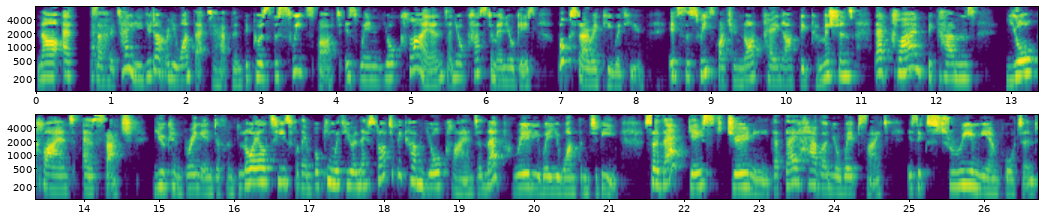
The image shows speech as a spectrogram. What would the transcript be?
Now, as a hotelier, you don't really want that to happen because the sweet spot is when your client and your customer and your guest books directly with you. It's the sweet spot. You're not paying out big commissions. That client becomes your client as such. You can bring in different loyalties for them booking with you and they start to become your client and that's really where you want them to be. So that guest journey that they have on your website is extremely important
